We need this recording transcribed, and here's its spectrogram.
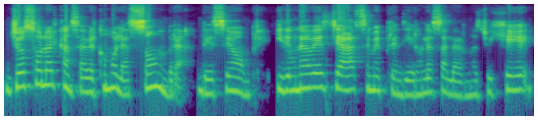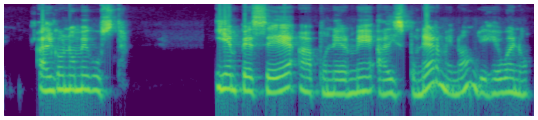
yo solo alcancé a ver como la sombra de ese hombre y de una vez ya se me prendieron las alarmas. Yo dije, algo no me gusta y empecé a ponerme, a disponerme, ¿no? dije, bueno,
